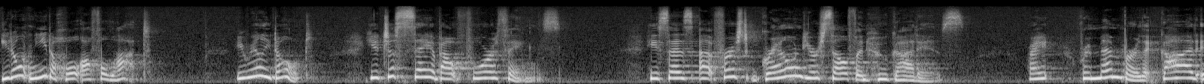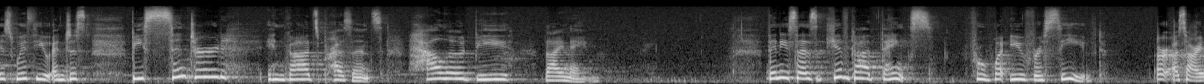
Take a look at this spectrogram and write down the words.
you don't need a whole awful lot. You really don't. You just say about four things. He says, uh, first, ground yourself in who God is, right? Remember that God is with you and just be centered in God's presence. Hallowed be thy name. Then he says, give God thanks for what you've received. Or, uh, sorry,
